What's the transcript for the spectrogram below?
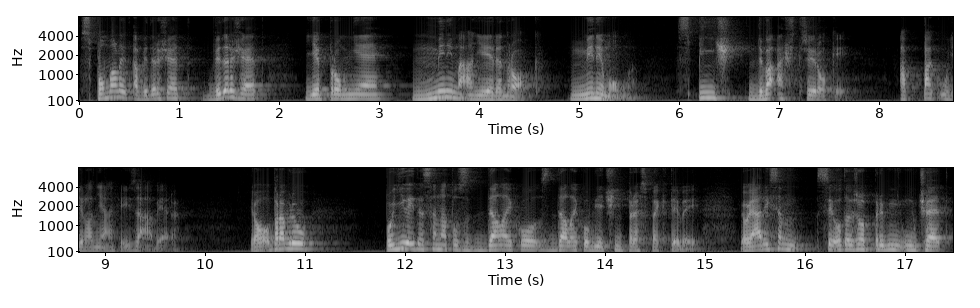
Zpomalit a vydržet, vydržet je pro mě minimálně jeden rok. Minimum. Spíš dva až tři roky. A pak udělat nějaký závěr. Jo, opravdu podívejte se na to z daleko, z daleko větší perspektivy. Jo, já když jsem si otevřel první účet,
